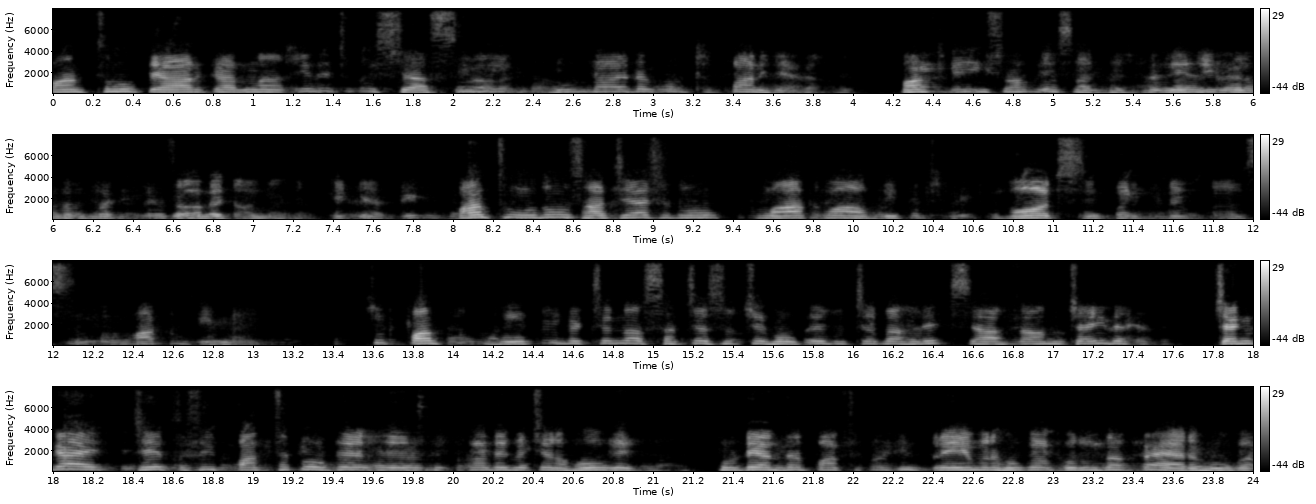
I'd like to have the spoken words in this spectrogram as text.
ਪੰਥ ਨੂੰ ਪਿਆਰ ਕਰਨਾ, ਇਹਦੇ ਚ ਕੋਈ ਸਿਆਸੀ ਹੁੰਦਾ, ਇਹਦਾ ਕੋਈ ਠੱਪਾ ਨਹੀਂ ਹੈਗਾ। ਪੰਥ ਦੀ ਸਭ ਤੋਂ ਸੱਚ ਹੈ। ਜੀ ਠੀਕ ਹੈ। ਪੰਥ ਉਦੋਂ ਸੱਚਿਆ ਜਦੋਂ ਪਰਮਾਤਮਾ ਆਪਦੀ ਮੌਤ ਸੀ। ਪਰ ਪਰਮਾਤਮਾ ਕੀ ਮੌਤ ਸੋ ਪੰਥ ਹੋ ਕੇ ਵਿਚਰਨਾ ਸੱਚੇ ਸੁੱਚੇ ਹੋ ਕੇ ਵਿਚਰਨਾ ਹਰੇਕ ਸਿਆਸਤਦਾਨ ਨੂੰ ਚਾਹੀਦਾ ਹੈ। ਚੰਗਾ ਹੈ ਜੇ ਤੁਸੀਂ ਪੰਥਕ ਹੋ ਕੇ ਲੋਕਾਂ ਦੇ ਵਿੱਚ ਰਹੋਗੇ। ਤੁਹਾਡੇ ਅੰਦਰ ਪੰਥ ਪ੍ਰਤੀ ਪ੍ਰੇਮ ਰਹੂਗਾ ਗੁਰੂ ਦਾ ਭੈ ਰਹੂਗਾ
